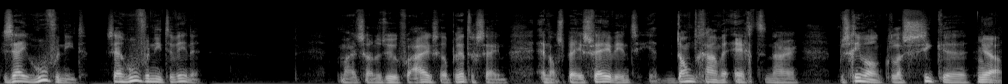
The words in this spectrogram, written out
zij hoeven niet. Zij hoeven niet te winnen. Maar het zou natuurlijk voor Ajax heel prettig zijn. En als PSV wint, ja, dan gaan we echt naar misschien wel een klassieke... Ja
